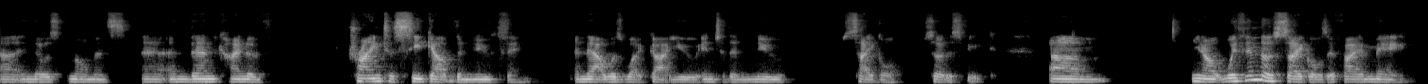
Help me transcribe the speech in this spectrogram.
uh, in those moments, and, and then kind of trying to seek out the new thing, and that was what got you into the new cycle, so to speak. Um, you know, within those cycles, if I may,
